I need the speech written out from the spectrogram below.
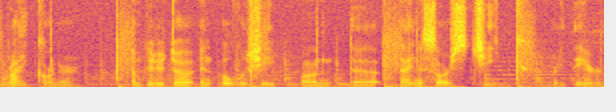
right corner. I'm gonna draw an oval shape on the dinosaur's cheek right there.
